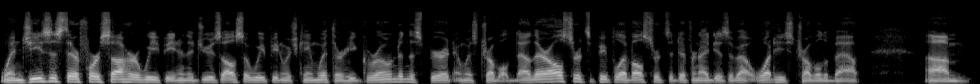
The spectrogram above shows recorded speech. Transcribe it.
When Jesus therefore saw her weeping, and the Jews also weeping, which came with her, he groaned in the spirit and was troubled. Now, there are all sorts of people have all sorts of different ideas about what he's troubled about. Um,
